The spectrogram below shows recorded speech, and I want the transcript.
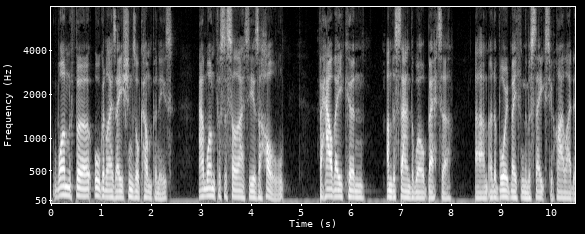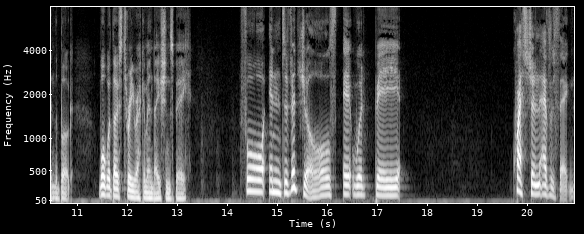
one for organizations or companies, and one for society as a whole for how they can understand the world better um, and avoid making the mistakes you highlight in the book, what would those three recommendations be? For individuals, it would be question everything.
